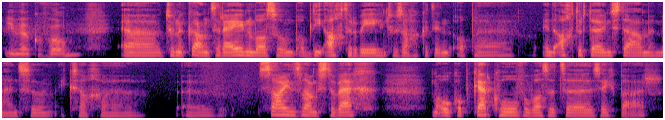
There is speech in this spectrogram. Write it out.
In welke vorm? Eh, toen ik aan het rijden was om, op die achterwegen, toen zag ik het in, op, in de achtertuin staan met mensen. Ik zag eh, eh, signs langs de weg, maar ook op kerkhoven was het eh, zichtbaar.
